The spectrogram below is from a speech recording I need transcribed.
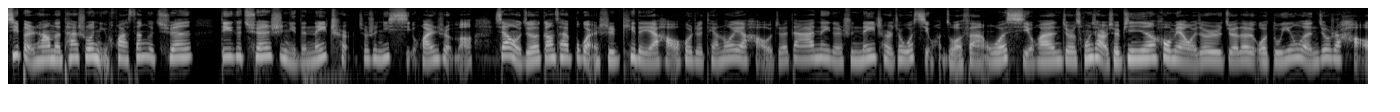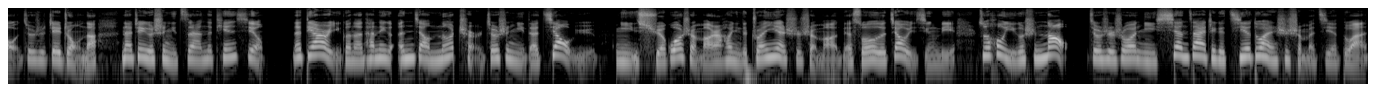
基本上呢，他说你画三个圈，第一个圈是你的 nature，就是你喜欢什么。像我觉得刚才不管是 Kid 也好，或者田螺也好，我觉得大家那个是 nature，就我喜欢做饭，我喜欢就是从小学拼音，后面我就是觉得我读英文就是好，就是这种的。那这个是你自然的天性。那第二一个呢？它那个 N 叫 nurture，就是你的教育，你学过什么，然后你的专业是什么，所有的教育经历。最后一个是 now，就是说你现在这个阶段是什么阶段？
